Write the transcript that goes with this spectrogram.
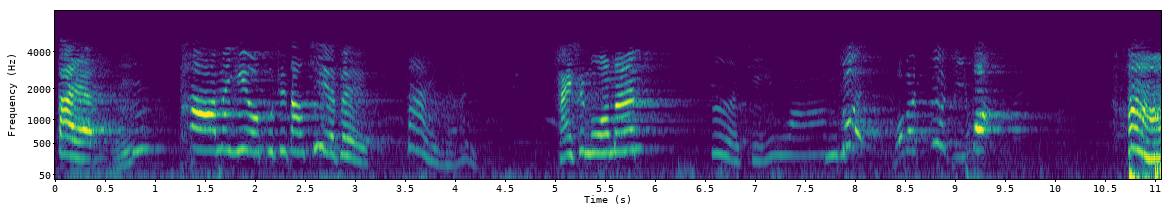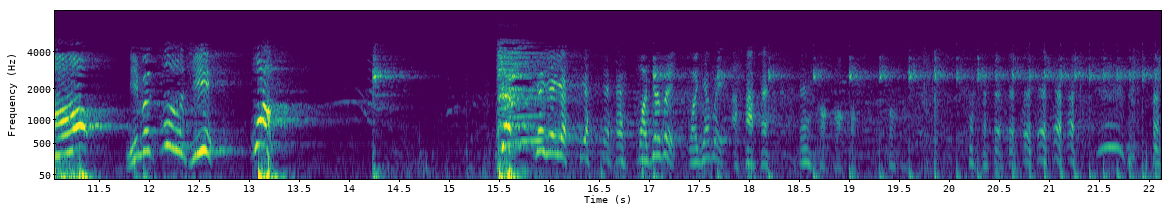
大人，嗯，他们又不知道戒备在哪里，还是我们自己挖？对，我们自己挖。好，你们自己哇！呀呀呀呀呀！往前背，往前背啊！哎，好好好好！哈哈哈哈哈哈！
